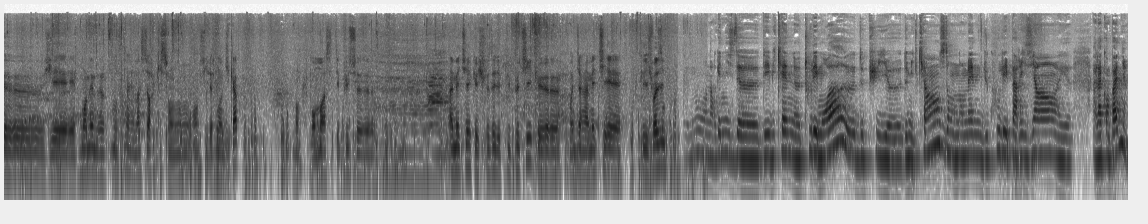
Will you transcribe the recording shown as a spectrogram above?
Euh, j'ai moi-même mon frère et ma soeur qui sont en situation de handicap. Donc pour moi, c'était plus euh, un métier que je faisais depuis petit que, on va dire, un métier que j'ai choisi. Nous, on organise euh, des week-ends tous les mois euh, depuis 2015. Euh, on emmène du coup les Parisiens à la campagne.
